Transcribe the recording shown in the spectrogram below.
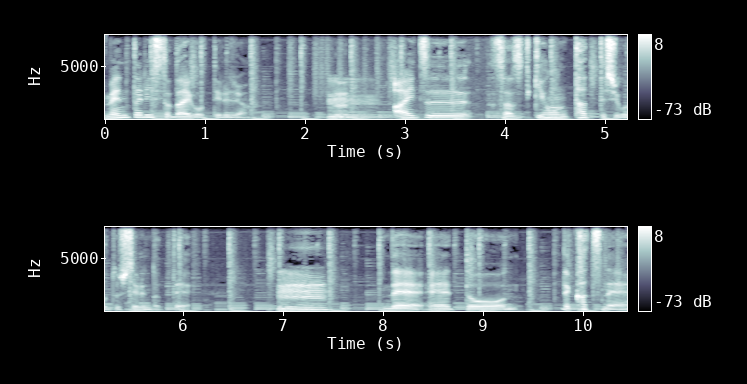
メンタリスト DAIGO っているじゃん。うん。うん。あいつさ基本立って仕事してるんだって。うーん。でえーっとでかつね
